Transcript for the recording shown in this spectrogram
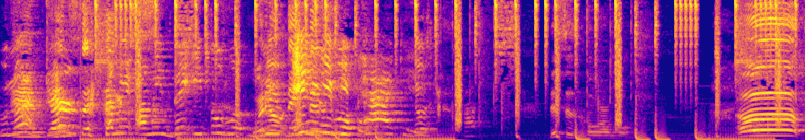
Well, And dirt. insects. I mean, I mean, they eat those little. What do you think They this- need packaged. This is horrible. Oh.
